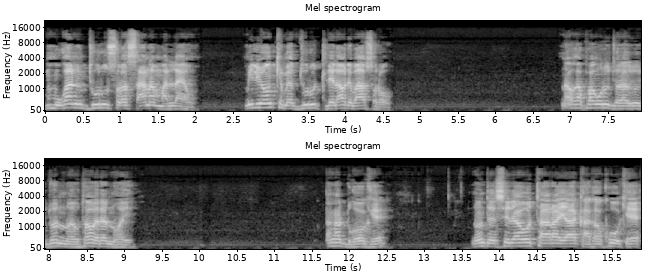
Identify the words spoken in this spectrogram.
mugan ni duuru sɔrɔ san na mali la yan miliyɔn kɛmɛ duuru tile la aw de b'a sɔrɔ n'aw ka pankuru jɔra jɔn nɔ ye o t'aw yɛrɛ nɔ ye an ka dugawu kɛ n'o tɛ CEDEAO taara y'a k'a ka kow kɛ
